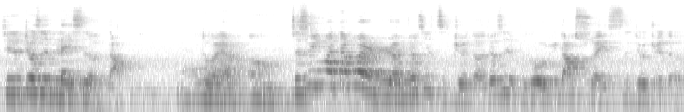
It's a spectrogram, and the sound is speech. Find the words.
其实就是类似的道理。哦对啊，嗯，只是因为大部分人就是只觉得，就是比如我遇到衰事，就觉得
